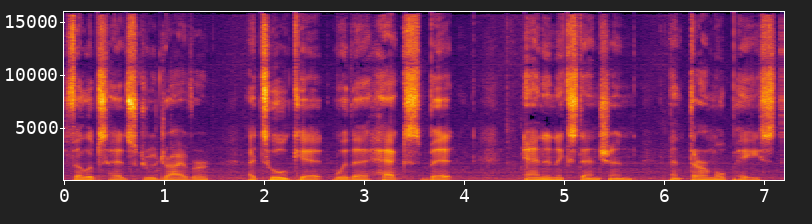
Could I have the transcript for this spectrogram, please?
Phillips head screwdriver, a toolkit with a hex bit and an extension, and thermal paste.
